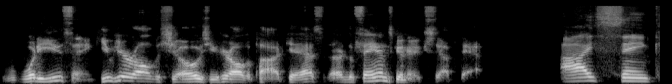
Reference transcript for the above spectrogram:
what do you think? You hear all the shows, you hear all the podcasts. Are the fans going to accept that? I think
